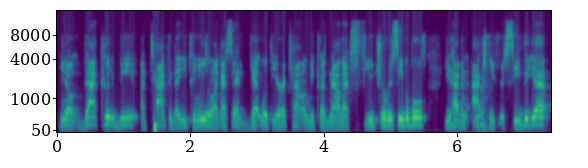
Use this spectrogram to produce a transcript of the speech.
you know that could be a tactic that you can use. And like i said get with your accountant because now that's future receivables. You haven't actually received it yet.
